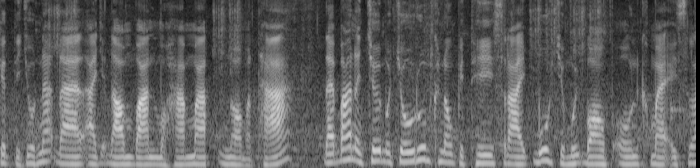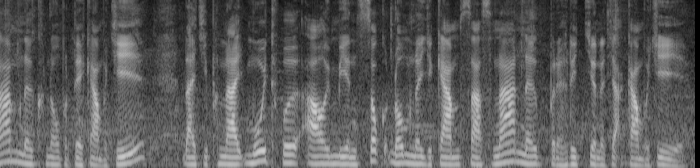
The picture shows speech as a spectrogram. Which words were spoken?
កិត្តិយសណាស់ដែលអាយដាមវ៉ាន់មូហាម៉ាត់ណូម៉ាថា ដែលបានអញ្ជើញមកចូលរួមក្នុងពិធីស្រែកបួសជាមួយបងប្អូនខ្មែរអ៊ីស្លាមនៅក្នុងប្រទេសកម្ពុជា ដែលជាផ្នែកមួយធ្វើឲ្យមានសុខដុមនីយកម្មសាសនានៅព្រះរាជាណាចក្រកម្ពុជា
